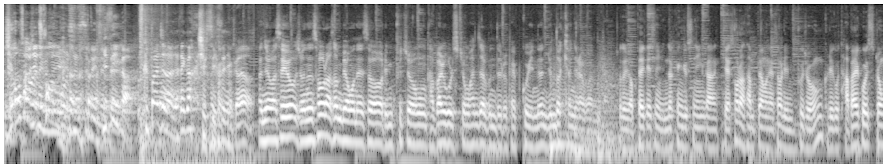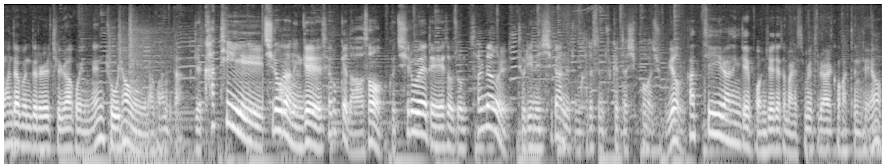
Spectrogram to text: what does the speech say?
보시는 처음 보실 수도 있는데. 있으니까 급발진하냐 생각하실 수 있으니까요 안녕하세요. 저는 서울아산병원에서 림프종 다발골수종 환자분들을 뵙고 있는 윤덕현이라고 합니다. 저도 옆에 계신 윤덕현 교수님과 함께 서울아산병원에서 림프종 그리고 다발골수종 환자분들을 진료하고 있는 조형우라고 합니다. 이게 카티 치료라는 게 새롭게 나와서 그 치료에 대해서 좀 설명을 드리는 시간을 좀 가졌으면 좋겠다 싶어가지고요 CAR-T라는 게 뭔지에 대해서 말씀을 드려야 할 것 같은데요.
